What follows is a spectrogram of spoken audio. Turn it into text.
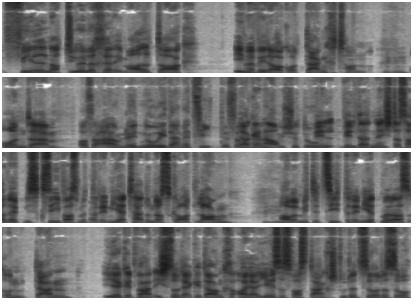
viel natürlicher im Alltag immer wieder an Gott gedacht habe. Und ähm, Also auch nicht nur in diesen Zeiten, ja, sondern genau. auch zwischendurch. Weil, weil dann ist das halt etwas gewesen, was man trainiert hat und das geht lang. Aber mit der Zeit trainiert man das und dann irgendwann ist so der Gedanke, ah ja, Jesus, was denkst du dazu oder so,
